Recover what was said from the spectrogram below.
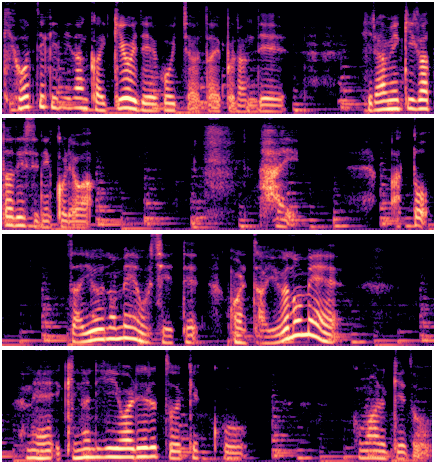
基本的になんか勢いで動いちゃうタイプなんでひらめき型ですねこれは。はい。あと座右の銘を教えて。これ座右の銘。ねいきなり言われると結構困るけど。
